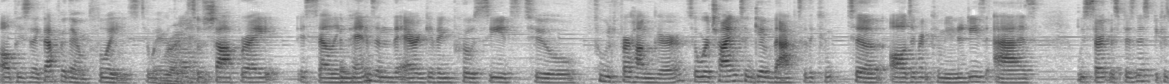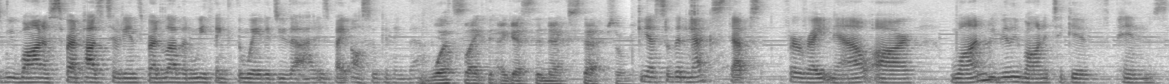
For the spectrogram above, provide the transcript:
all places like that for their employees to wear. Right. Also, ShopRite is selling pins, and they're giving proceeds to Food for Hunger. So we're trying to give back to the com- to all different communities as we start this business because we want to spread positivity and spread love, and we think the way to do that is by also giving back. What's like, the, I guess, the next steps? Or Yeah, so the next steps for right now are one, we really wanted to give pins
